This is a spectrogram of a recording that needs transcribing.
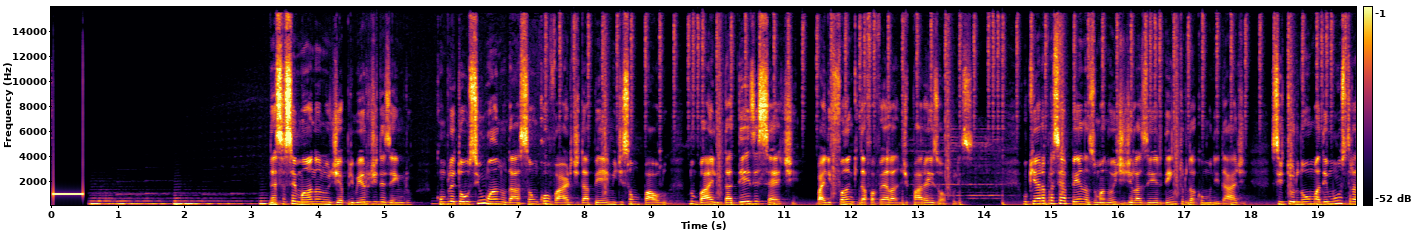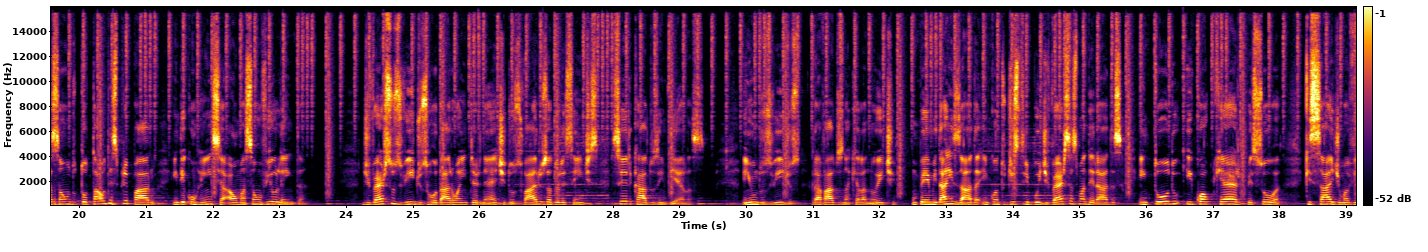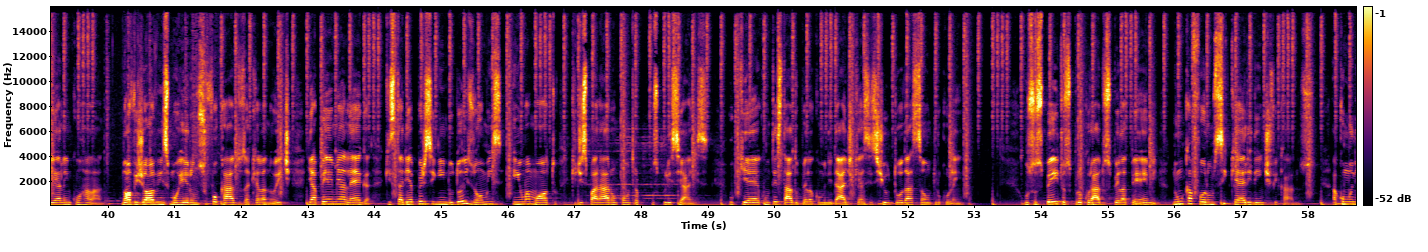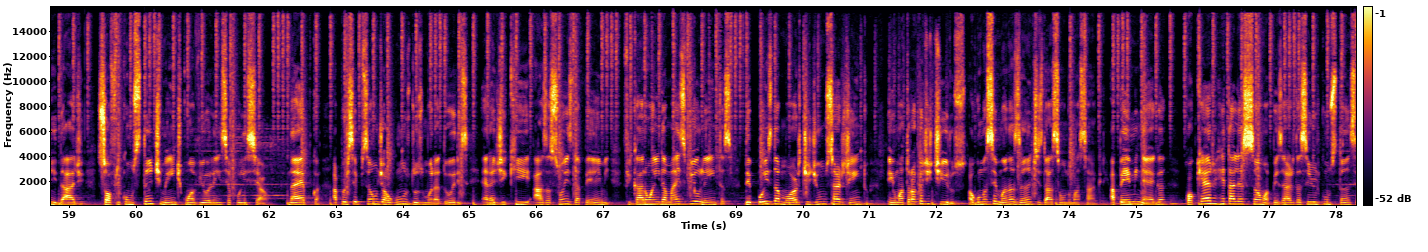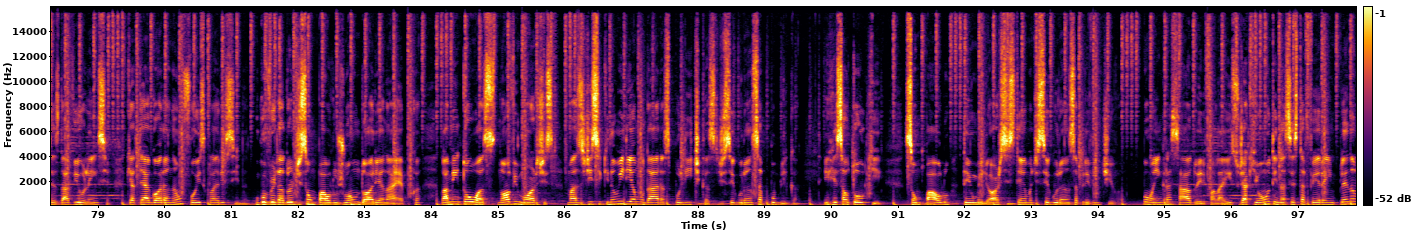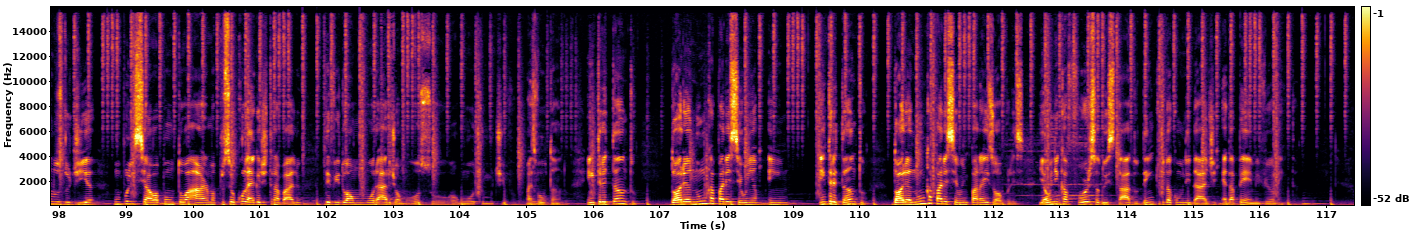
Nessa semana, no dia 1 de dezembro, completou-se um ano da ação covarde da PM de São Paulo no baile da 17, baile funk da favela de Paraisópolis. O que era para ser apenas uma noite de lazer dentro da comunidade se tornou uma demonstração do total despreparo em decorrência a uma ação violenta. Diversos vídeos rodaram a internet dos vários adolescentes cercados em vielas. Em um dos vídeos, gravados naquela noite, um PM dá risada enquanto distribui diversas madeiradas em todo e qualquer pessoa que sai de uma viela encurralada. Nove jovens morreram sufocados aquela noite e a PM alega que estaria perseguindo dois homens em uma moto que dispararam contra os policiais, o que é contestado pela comunidade que assistiu toda a ação truculenta. Os suspeitos procurados pela PM nunca foram sequer identificados a comunidade sofre constantemente com a violência policial. Na época, a percepção de alguns dos moradores era de que as ações da PM ficaram ainda mais violentas depois da morte de um sargento em uma troca de tiros, algumas semanas antes da ação do massacre. A PM nega qualquer retaliação, apesar das circunstâncias da violência que até agora não foi esclarecida. O governador de São Paulo, João Dória, na época, lamentou as nove mortes, mas disse que não iria mudar as políticas de Segurança Pública e ressaltou que São Paulo tem o melhor sistema de segurança preventiva. Bom, é engraçado ele falar isso, já que ontem, na sexta-feira, em plena luz do dia, um policial apontou a arma para o seu colega de trabalho devido a um horário de almoço ou algum outro motivo. Mas voltando. Entretanto, Dória nunca apareceu em, em Entretanto, Dória nunca apareceu em Paraisópolis e a única força do Estado dentro da comunidade é da PM violenta.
